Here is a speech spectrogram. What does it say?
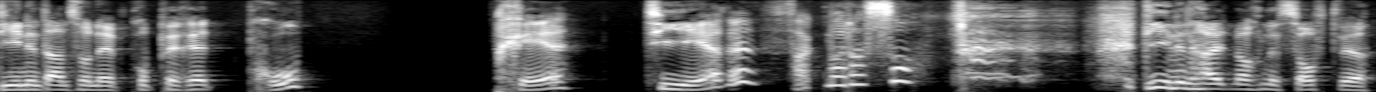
die ihnen dann so eine propriätäre, sagt man das so? die ihnen halt noch eine Software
